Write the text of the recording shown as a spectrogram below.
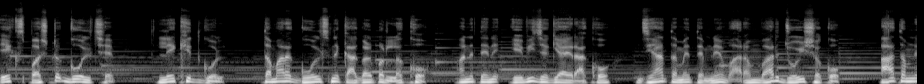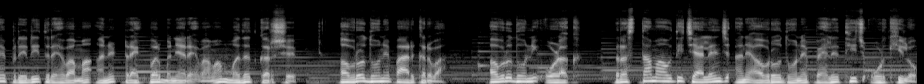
એક સ્પષ્ટ ગોલ છે. લેખિત ગોલ તમારા ગોલ્સને કાગળ પર લખો અને તેને એવી જગ્યાએ રાખો જ્યાં તમે તેમને વારંવાર જોઈ શકો. આ તમને પ્રેરિત રહેવામાં અને ટ્રેક પર બન્યા રહેવામાં મદદ કરશે. અવરોધોને પાર કરવા. અવરોધોની ઓળખ. રસ્તામાં આવતી ચેલેન્જ અને અવરોધોને પહેલેથી જ ઓળખી લો.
